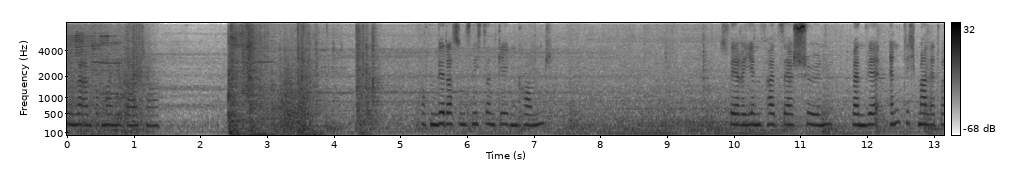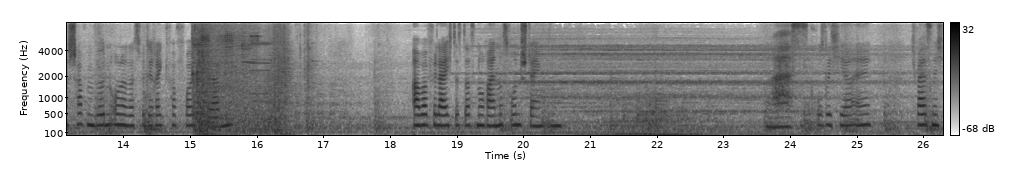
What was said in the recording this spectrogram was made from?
Gehen wir einfach mal hier weiter. Hoffen wir, dass uns nichts entgegenkommt. Es wäre jedenfalls sehr schön, wenn wir endlich mal etwas schaffen würden, ohne dass wir direkt verfolgt werden. Aber vielleicht ist das nur reines Wunschdenken. Ah, es ist gruselig hier, ey. Ich weiß nicht.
